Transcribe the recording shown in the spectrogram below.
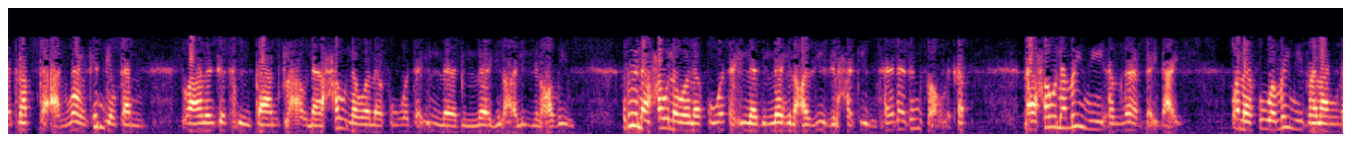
นะครับก็อ่านง่ายเช่นเดียวกัน ว่านั้นก็คือการกล่าวลาฮาวลาวะลากุวะตะอิลลาบิลลาฮิลอาลีฮิลอาซีมหรือลาฮาวลาวะลากุวะตะอิลลาบิลลาฮิลอาซีซิลฮะกีมใช้ได้ทั้งสองนะครับลาฮาวลาไม่มีอำนาจใดๆวะลากุวะไม่มีพลังใ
